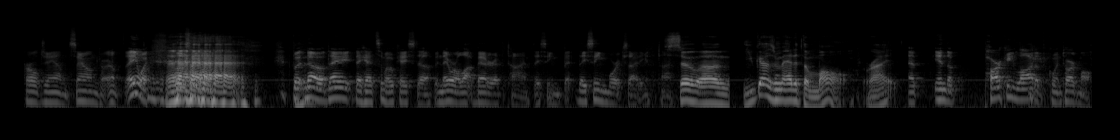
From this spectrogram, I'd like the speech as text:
Pearl Jam, Soundgarden. Anyway, but no, they they had some okay stuff, and they were a lot better at the time. They seemed be- they seemed more exciting at the time. so um, you guys met at the mall, right? At, in the parking lot of the Quintard Mall.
